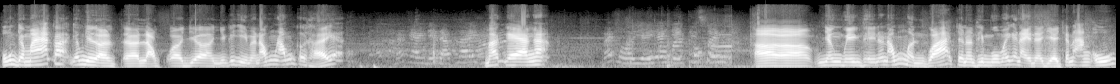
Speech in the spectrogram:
Uống cho mát á giống như là à, lọc à, giờ những cái gì mà nóng nóng cơ thể á. Mát gan á. À, nhân viên thì nó nóng mình quá cho nên thi mua mấy cái này nè về cho nó ăn uống.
